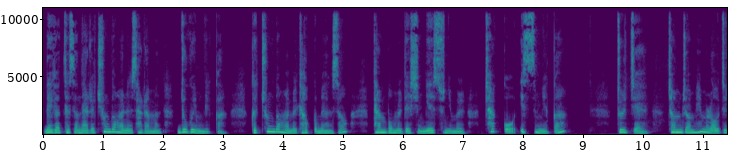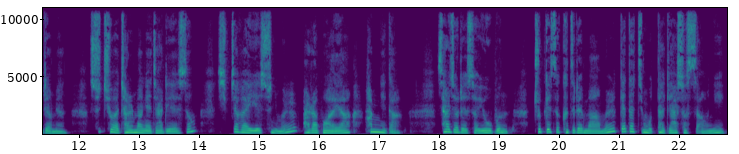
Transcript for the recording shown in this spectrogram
내 곁에서 나를 충동하는 사람은 누구입니까? 그 충동함을 겪으면서 담보물 대신 예수님을 찾고 있습니까? 둘째, 점점 힘을 얻으려면 수치와 절망의 자리에서 십자가의 예수님을 바라보아야 합니다. 4절에서 욥은 주께서 그들의 마음을 깨닫지 못하게 하셨사오니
